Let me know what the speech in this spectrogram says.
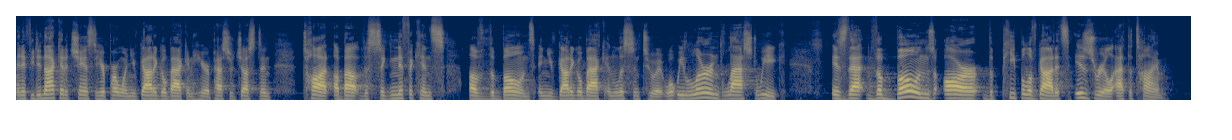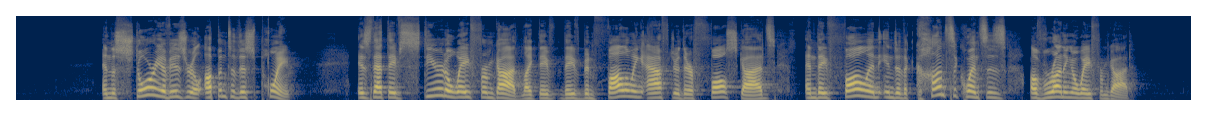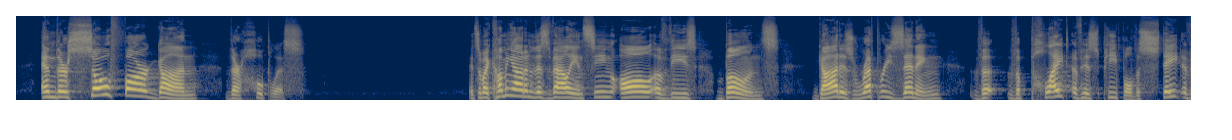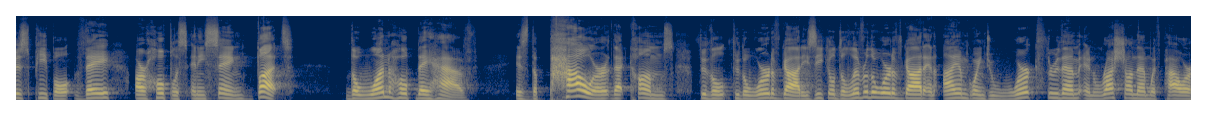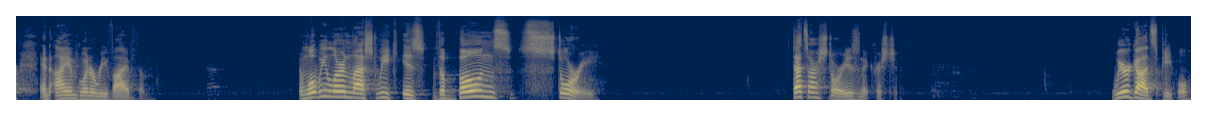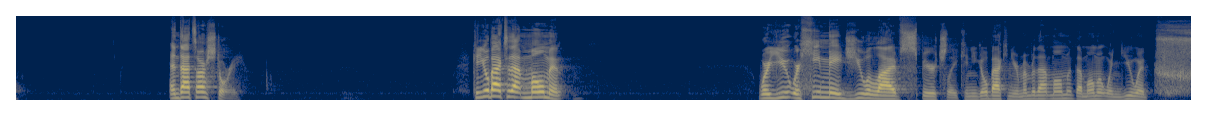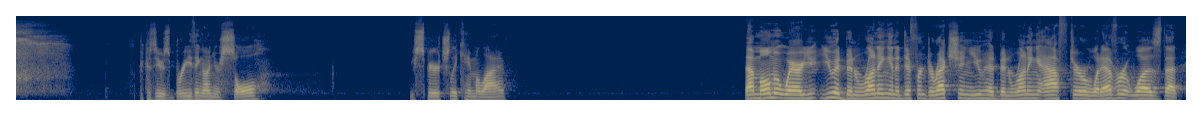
And if you did not get a chance to hear part one, you've got to go back and hear. Pastor Justin taught about the significance of the bones, and you've got to go back and listen to it. What we learned last week is that the bones are the people of God, it's Israel at the time. And the story of Israel up until this point is that they've steered away from God. Like they've, they've been following after their false gods, and they've fallen into the consequences of running away from God. And they're so far gone, they're hopeless. And so, by coming out into this valley and seeing all of these bones, God is representing the, the plight of his people, the state of his people. They are hopeless. And he's saying, but the one hope they have is the power that comes through the, through the Word of God. Ezekiel, deliver the Word of God, and I am going to work through them and rush on them with power, and I am going to revive them. And what we learned last week is the bones story. That's our story, isn't it, Christian? We're God's people, and that's our story. Can you go back to that moment where you where he made you alive spiritually? Can you go back and you remember that moment? That moment when you went because he was breathing on your soul? You spiritually came alive. That moment where you, you had been running in a different direction, you had been running after whatever it was that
